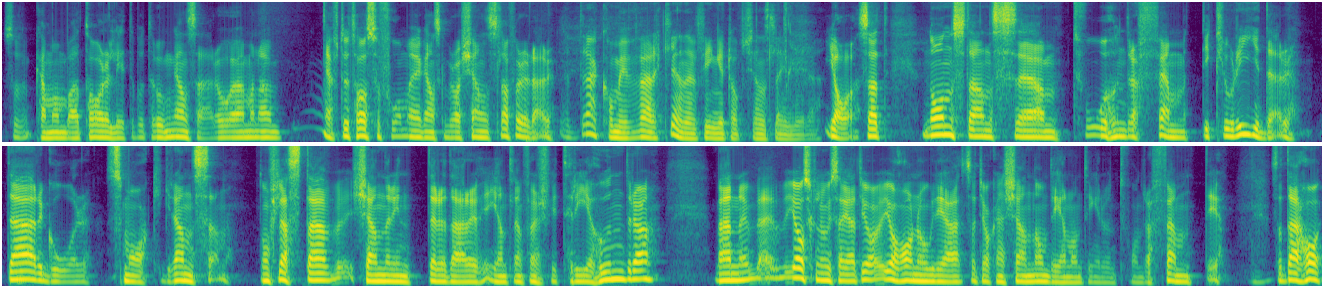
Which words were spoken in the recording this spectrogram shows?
så kan man bara ta det lite på tungan så här. Och jag menar, efter ett tag så får man ju ganska bra känsla för det där. Det där kommer ju verkligen en fingertoppskänsla in i det. Ja, så att någonstans eh, 250 klorider, där går smakgränsen. De flesta känner inte det där egentligen förrän vid 300. Men eh, jag skulle nog säga att jag, jag har nog det så att jag kan känna om det är någonting runt 250. Mm. Så där har,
